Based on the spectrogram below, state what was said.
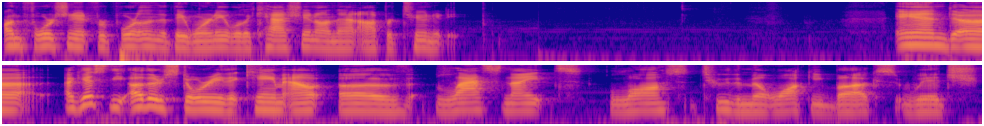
unfortunate for Portland that they weren't able to cash in on that opportunity. And uh, I guess the other story that came out of last night's loss to the Milwaukee Bucks, which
